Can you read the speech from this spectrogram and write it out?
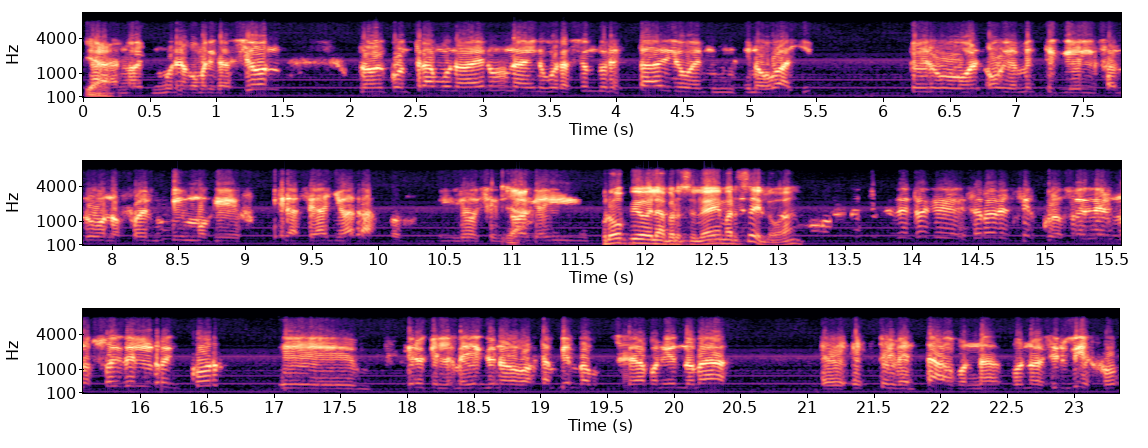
Ya. Nada, no hay ninguna comunicación. Nos encontramos una vez en una inauguración de un estadio en, en Ovalle, pero obviamente que el saludo no fue el mismo que era hace años atrás. pues. Y yo siento que ahí Propio de la personalidad de Marcelo, ¿ah? tendrá que cerrar el círculo. Soy del- no soy del rencor. eh, creo que en la medida que uno también va- se va poniendo más eh, experimentado, por, na- por no decir viejo,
